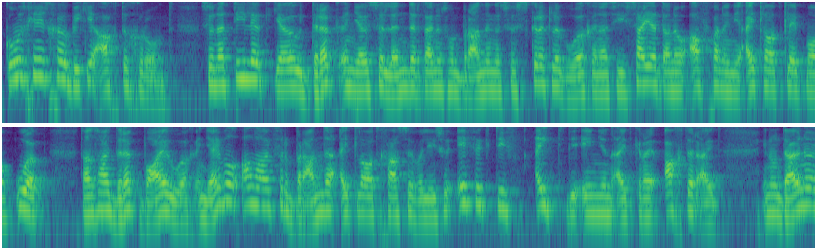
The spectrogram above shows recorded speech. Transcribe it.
Kom ons gee net gou 'n bietjie agtergrond. So natuurlik jou druk in jou silinder tydens ontbranding is verskriklik hoog en as die seier dan nou afgaan en die uitlaatklep maak oop, dan is daai druk baie hoog en jy wil al daai verbrande uitlaatgasse wil jy so effektief uit die enjin uitkry agteruit. En onthou nou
